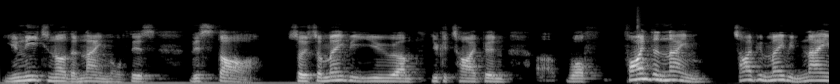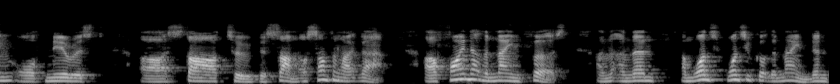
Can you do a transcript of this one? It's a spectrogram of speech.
You need to know the name of this this star. So, so maybe you um, you could type in, uh, well, find the name. Type in maybe name of nearest uh, star to the sun or something like that. Uh, find out the name first, and and then and once once you've got the name, then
